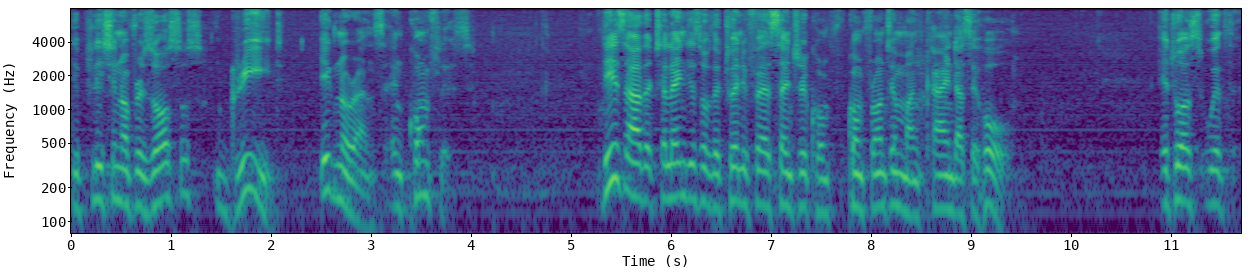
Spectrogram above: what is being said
depletion of resources, greed, ignorance and conflicts. These are the challenges of the 21st century conf- confronting mankind as a whole. It was with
